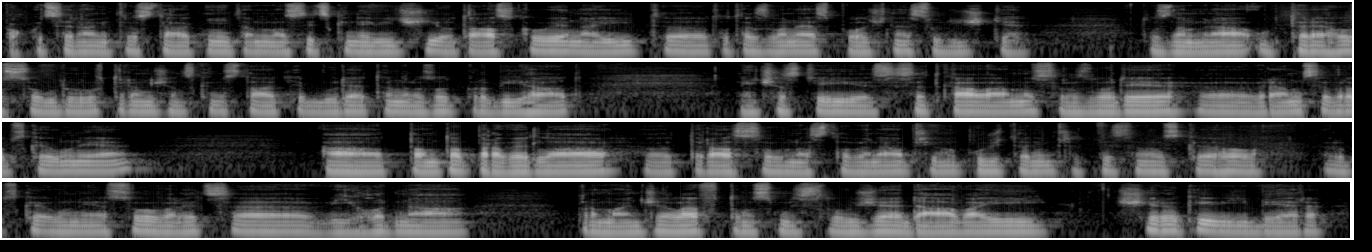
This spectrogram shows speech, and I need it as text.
pokud se na vnitrostátní, tam vždycky největší otázkou je najít e, to takzvané společné sudiště. To znamená, u kterého soudu v kterém členském státě bude ten rozvod probíhat. Nejčastěji se setkáváme s rozvody v rámci Evropské unie a tam ta pravidla, která jsou nastavená přímo použitelným předpisem Evropské unie, jsou velice výhodná pro manžele v tom smyslu, že dávají široký výběr eh,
